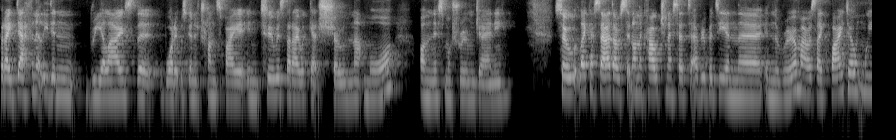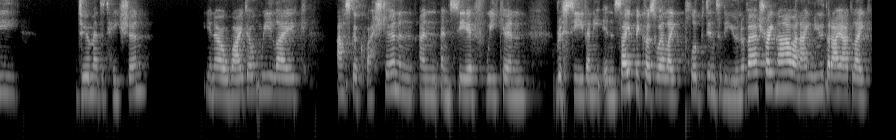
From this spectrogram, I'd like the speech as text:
But I definitely didn't realize that what it was going to transpire into is that I would get shown that more on this mushroom journey. So, like I said, I was sitting on the couch and I said to everybody in the in the room, I was like, why don't we do a meditation? You know, why don't we like ask a question and and and see if we can receive any insight because we're like plugged into the universe right now and I knew that I had like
